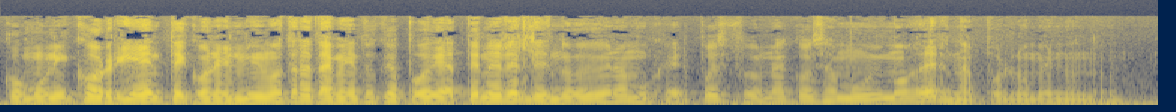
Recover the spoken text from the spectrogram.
común y corriente, con el mismo tratamiento que podía tener el desnudo de una mujer, pues fue una cosa muy moderna, por lo menos, ¿no?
